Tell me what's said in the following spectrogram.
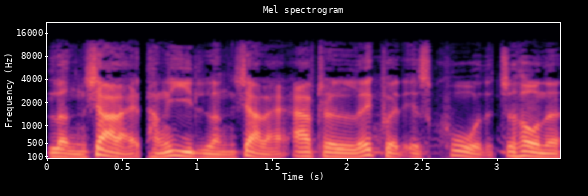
冷下来，糖液冷下来，after the liquid is cooled 之后呢，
